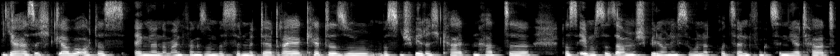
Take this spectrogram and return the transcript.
Ja, also ich glaube auch, dass England am Anfang so ein bisschen mit der Dreierkette so ein bisschen Schwierigkeiten hatte, dass eben das Zusammenspiel noch nicht so 100% funktioniert hat.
